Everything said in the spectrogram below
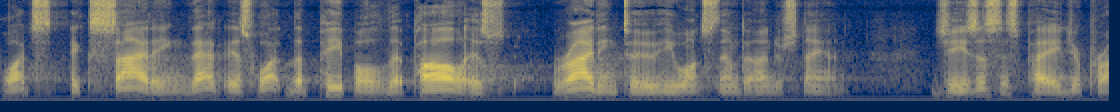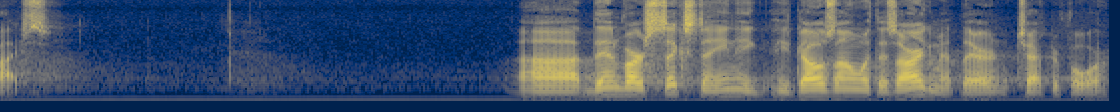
what's exciting. That is what the people that Paul is writing to, he wants them to understand. Jesus has paid your price. Uh, then, verse 16, he, he goes on with his argument there in chapter 4.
